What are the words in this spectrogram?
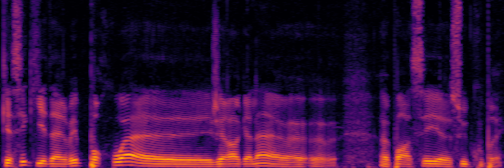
qu'est-ce qui est arrivé? Pourquoi euh, Gérard Galland a, passé euh, sous le coup près?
